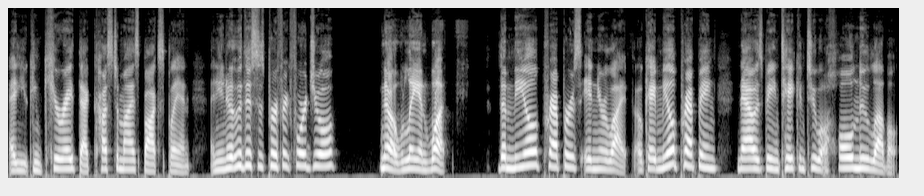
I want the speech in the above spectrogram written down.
and you can curate that customized box plan. And you know who this is perfect for, Jewel? No, Lian, what? The meal preppers in your life. Okay, meal prepping now is being taken to a whole new level.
